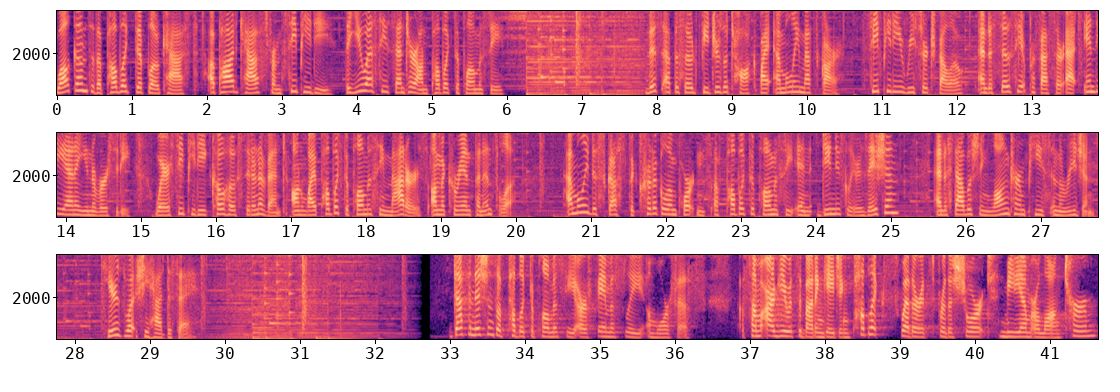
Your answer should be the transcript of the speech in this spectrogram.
Welcome to the Public Diplocast, a podcast from CPD, the USC Center on Public Diplomacy. This episode features a talk by Emily Metzgar, CPD Research Fellow and Associate Professor at Indiana University, where CPD co hosted an event on why public diplomacy matters on the Korean Peninsula. Emily discussed the critical importance of public diplomacy in denuclearization and establishing long term peace in the region. Here's what she had to say. Definitions of public diplomacy are famously amorphous. Some argue it's about engaging publics, whether it's for the short, medium, or long term.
